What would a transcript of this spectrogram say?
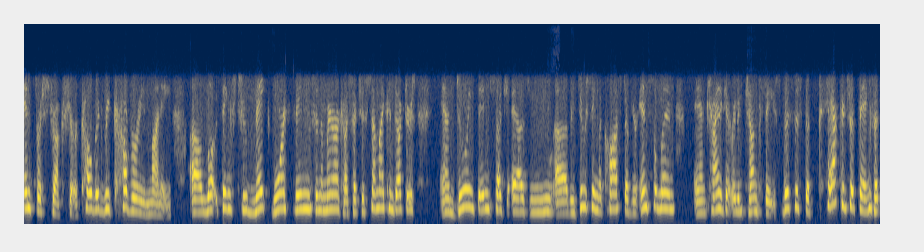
infrastructure, COVID recovery money, uh, lo- things to make more things in America, such as semiconductors, and doing things such as mm, uh, reducing the cost of your insulin and trying to get rid of junk fees. This is the package of things that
